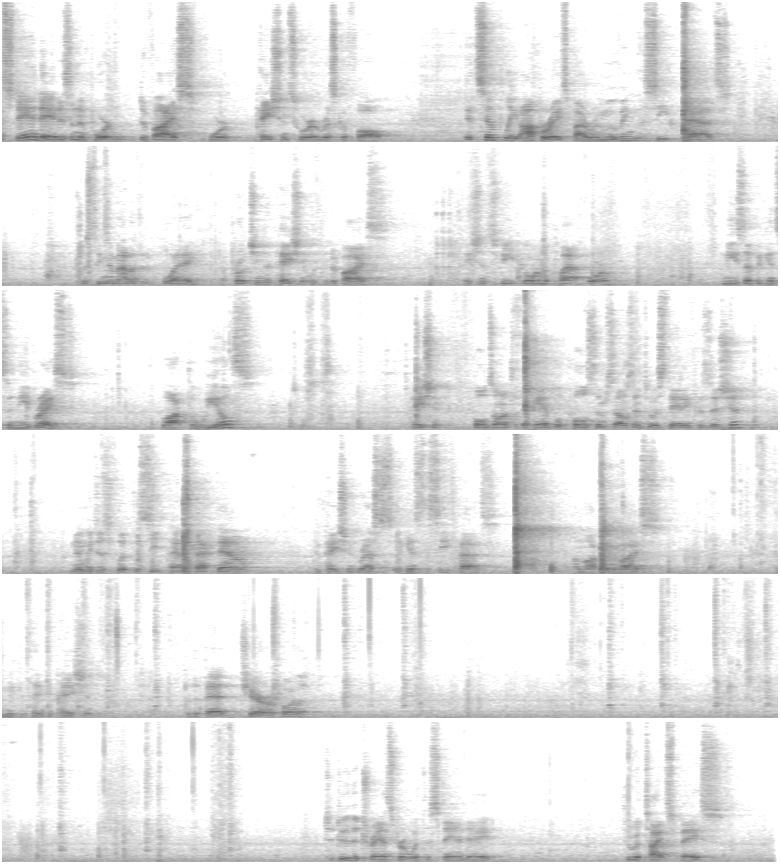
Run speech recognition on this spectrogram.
The stand aid is an important device for patients who are at risk of fall. It simply operates by removing the seat pads, twisting them out of the way, approaching the patient with the device. Patient's feet go on the platform, knees up against the knee brace, lock the wheels. Patient holds onto the handle, pulls themselves into a standing position. And then we just flip the seat pads back down and patient rests against the seat pads. Unlock the device and we can take the patient to the bed, chair, or toilet. To do the transfer with the stand aid through a tight space,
